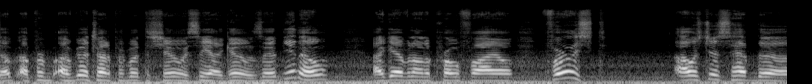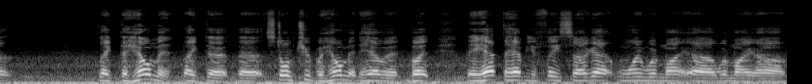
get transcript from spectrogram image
I'm, I'm gonna try to promote the show and see how it goes. And you know, I gave it on a profile. First, I was just have the like the helmet, like the the stormtrooper helmet helmet, but they have to have your face. So I got one with my uh, with my uh,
